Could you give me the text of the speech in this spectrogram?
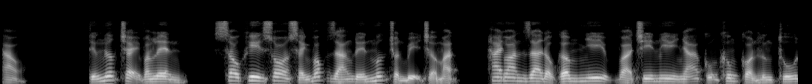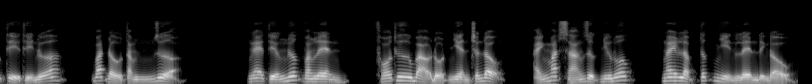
Ảo. Tiếng nước chảy vang lên, sau khi so sánh vóc dáng đến mức chuẩn bị trở mặt, hai hoan gia độc âm nhi và chi ni nhã cũng không còn hứng thú tỉ thí nữa, bắt đầu tắm rửa. Nghe tiếng nước vang lên, Phó Thư Bảo đột nhiên chấn động, ánh mắt sáng rực như đuốc, ngay lập tức nhìn lên đỉnh đầu.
